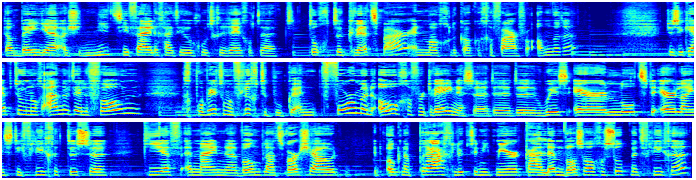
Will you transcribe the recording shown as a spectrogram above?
dan ben je, als je niet je veiligheid heel goed geregeld hebt, toch te kwetsbaar en mogelijk ook een gevaar voor anderen. Dus ik heb toen nog aan de telefoon geprobeerd om een vlucht te boeken. En voor mijn ogen verdwenen ze. De, de Wizz Air, LOT, de airlines die vliegen tussen Kiev en mijn uh, woonplaats Warschau. Ook naar Praag lukte niet meer. KLM was al gestopt met vliegen.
